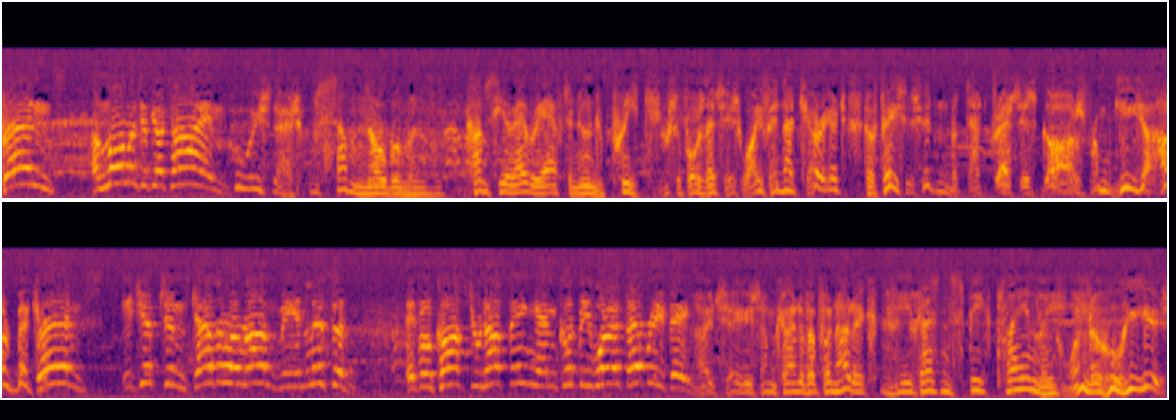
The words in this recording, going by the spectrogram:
Friends, a moment of your time. Who is that? Some nobleman comes here every afternoon to preach. You suppose that's his wife in that chariot? Her face is hidden, but that dress is gauze from Giza. I'll bet you. Friends, Egyptians, gather around me and listen. It will cost you nothing and could be worth everything. I'd say he's some kind of a fanatic. He doesn't speak plainly. Wonder who he is.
